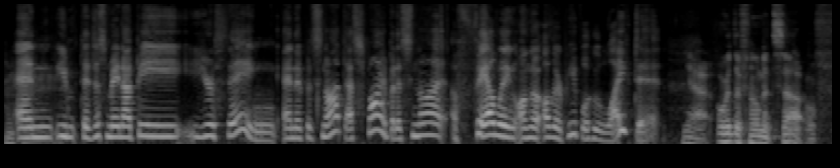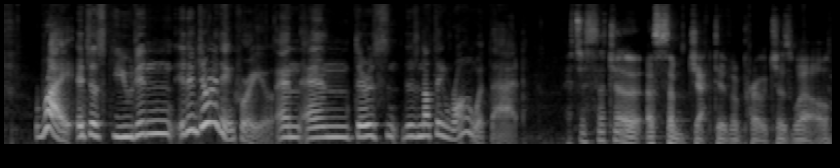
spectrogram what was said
Mm-hmm. and you, that just may not be your thing. And if it's not that's fine. But it's not a failing on the other people who liked it. Yeah or the film itself Right. It just you didn't it didn't do anything for you. And and there's there's nothing wrong with that. It's just such a, a subjective approach as well.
